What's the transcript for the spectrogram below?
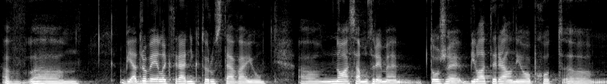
v, v jadrovej elektrárni, ktorú stávajú. Ehm, no a samozrejme to, že bilaterálny obchod ehm,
